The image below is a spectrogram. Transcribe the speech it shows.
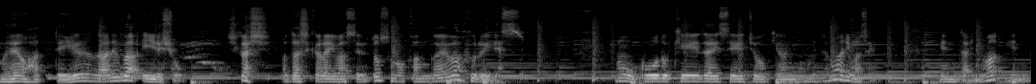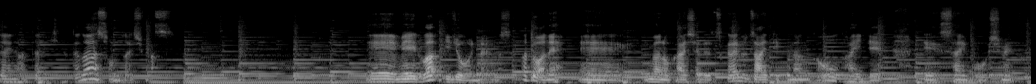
胸を張って言えるのであればいいでしょう。しかし、私から言わせるとその考えは古いです。もう高度経済成長期の日本ではありません。現代には現代の働き方が存在します。えー、メールは以上になります。あとはね、えー、今の会社で使える在宅なんかを書いて、え、最後を締めくくっ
